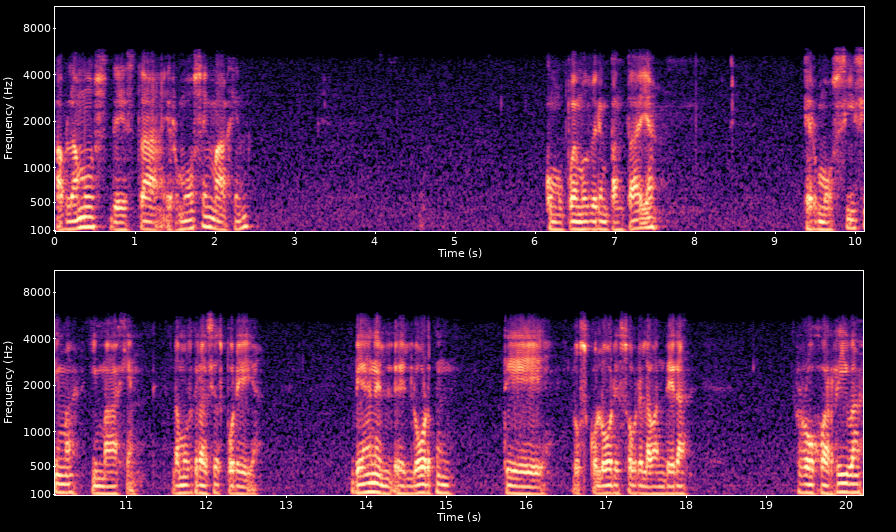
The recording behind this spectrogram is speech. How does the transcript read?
hablamos de esta hermosa imagen, como podemos ver en pantalla, hermosísima imagen. Damos gracias por ella. Vean el, orden de los colores sobre la bandera. Rojo arriba,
